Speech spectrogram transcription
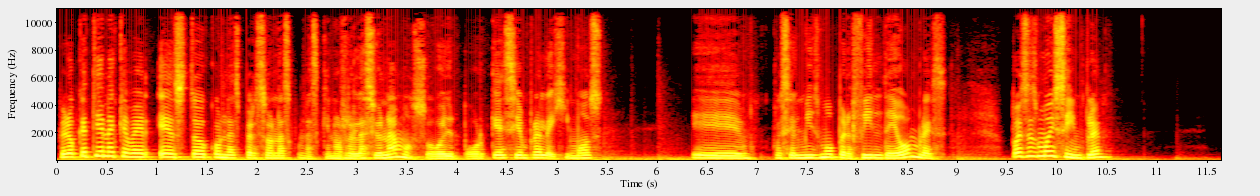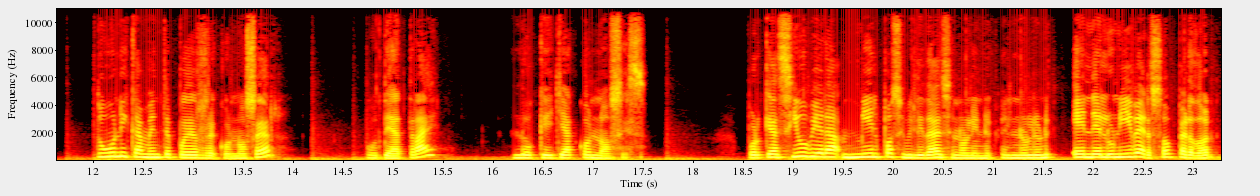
Pero ¿qué tiene que ver esto con las personas con las que nos relacionamos o el por qué siempre elegimos eh, pues el mismo perfil de hombres? Pues es muy simple. Tú únicamente puedes reconocer o te atrae lo que ya conoces. Porque así hubiera mil posibilidades en el, en el universo, perdón,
